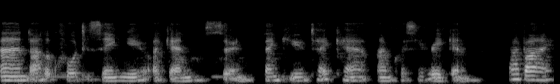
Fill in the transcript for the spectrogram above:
And I look forward to seeing you again soon. Thank you. Take care. I'm Krissy Regan. Bye bye.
